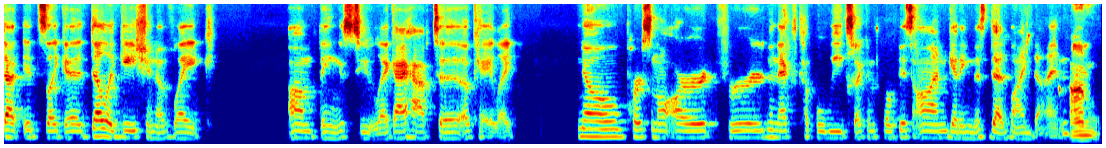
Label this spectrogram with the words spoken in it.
that it's like a delegation of like um things to like I have to okay like no personal art for the next couple weeks so I can focus on getting this deadline done. I'm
